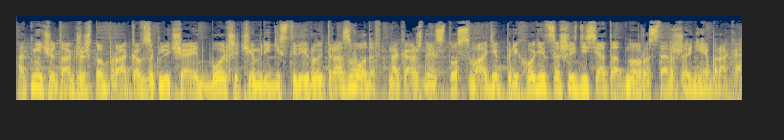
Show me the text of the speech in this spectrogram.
Отмечу также, что браков заключает больше, чем регистрирует разводов. На каждые 100 свадеб приходится 61 расторжение брака.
